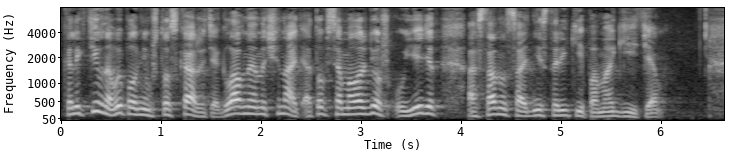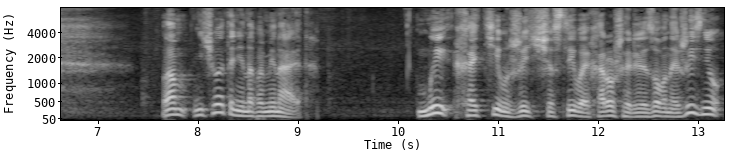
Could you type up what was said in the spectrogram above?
Коллективно выполним, что скажете. Главное начинать, а то вся молодежь уедет, останутся одни старики. Помогите. Вам ничего это не напоминает? Мы хотим жить счастливой, хорошей, реализованной жизнью,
